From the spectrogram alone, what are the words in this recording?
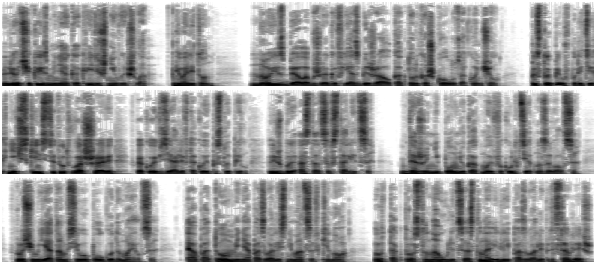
Летчика из меня, как видишь, не вышло, говорит он. Но из Бялобжегов я сбежал, как только школу закончил. Поступил в политехнический институт в Варшаве, в какой взяли, в такой и поступил, лишь бы остаться в столице. Даже не помню, как мой факультет назывался. Впрочем, я там всего полгода маялся, а потом меня позвали сниматься в кино. Вот так просто на улице остановили и позвали, представляешь?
